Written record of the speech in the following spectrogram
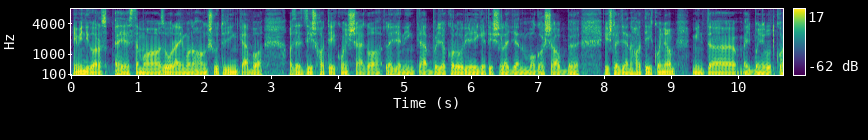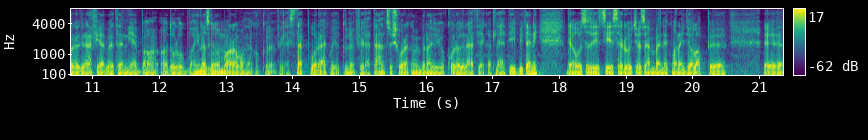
én mindig arra helyeztem az óráimon a hangsúlyt, hogy inkább az edzés hatékonysága legyen inkább, vagy a kalóriaégetése legyen magasabb, és legyen hatékonyabb, mint egy bonyolult koreográfiát betenni ebbe a, a dologba. Én azt gondolom, arra vannak a különféle step vagy a különféle táncos órák, amiben nagyon jó koreográfiákat lehet építeni, de ahhoz azért célszerű, hogyha az embernek van egy alap ö, ö,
